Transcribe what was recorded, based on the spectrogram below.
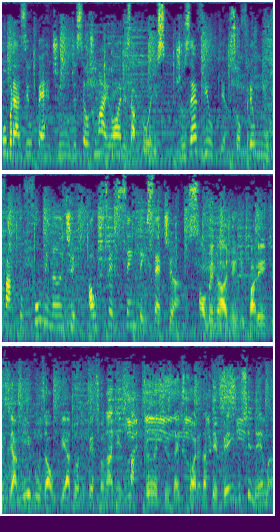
O Brasil perde um de seus maiores atores. José Wilker sofreu um infarto fulminante aos 67 anos. A homenagem de parentes e amigos ao criador de personagens marcantes da história da TV e do cinema.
